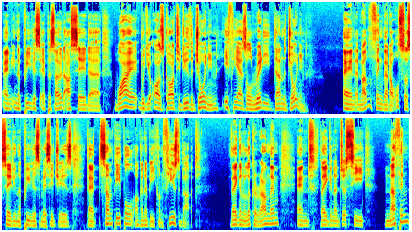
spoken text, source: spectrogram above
And in the previous episode, I said, uh, Why would you ask God to do the joining if He has already done the joining? And another thing that I also said in the previous message is that some people are going to be confused about it. They're going to look around them and they're going to just see nothing.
